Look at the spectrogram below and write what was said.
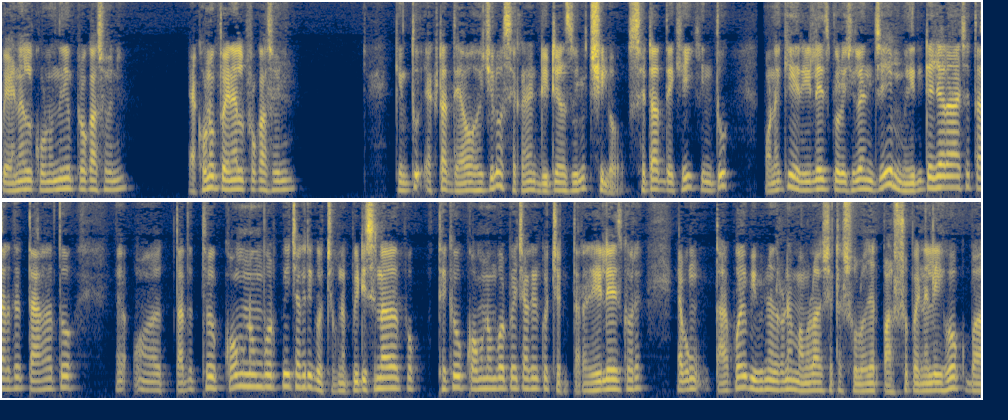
প্যানেল কোনোদিনই প্রকাশ হয়নি। এখনও প্যানেল প্রকাশ হয়নি। কিন্তু একটা দেওয়া হয়েছিল, সেখানে ডিটেলসগুলো ছিল, সেটা দেখেই কিন্তু অনেকে রিয়েলাইজ করেছিলেন যে মেরিটে যারা আছে, তাদের, তারা তো তাদের থেকেও কম নম্বর পেয়ে চাকরি করছে। মানে পিটিশনার থেকেও কম নম্বর পেয়ে চাকরি করছেন, তারা রিয়েলাইজ করে। এবং তারপরে বিভিন্ন ধরনের মামলা সেটা ষোলো হাজার পাঁচশো প্যানেলেই হোক বা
